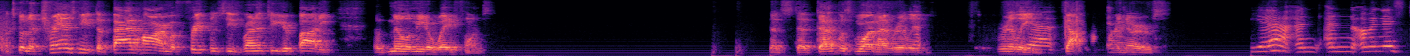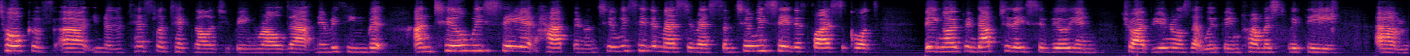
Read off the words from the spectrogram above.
that's going to transmute the bad harm of frequencies running through your body of millimeter waveforms. That's that. That was one that really, really yeah. got my nerves. Yeah, and and I mean, there's talk of uh, you know the Tesla technology being rolled out and everything, but until we see it happen, until we see the mass arrests, until we see the FISA courts being opened up to these civilian tribunals that we've been promised with the um,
